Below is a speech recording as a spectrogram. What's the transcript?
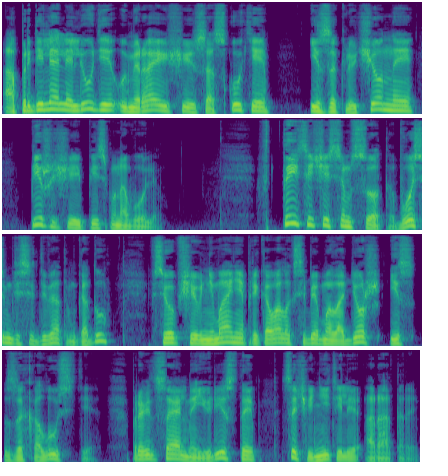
определяли люди, умирающие со скуки, и заключенные, пишущие письма на волю. В 1789 году всеобщее внимание приковало к себе молодежь из захолустья, провинциальные юристы, сочинители, ораторы.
